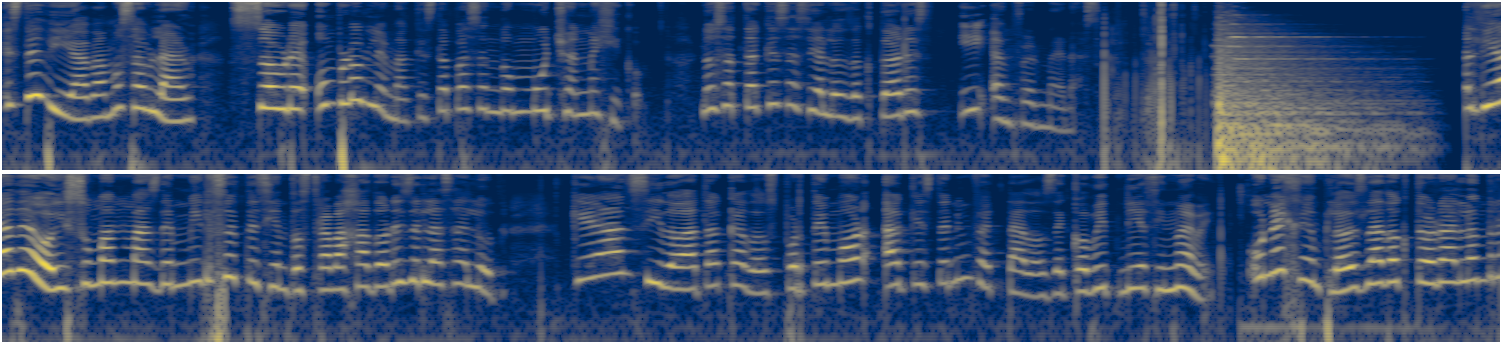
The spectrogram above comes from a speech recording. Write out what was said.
Este día vamos a hablar sobre un problema que está pasando mucho en México, los ataques hacia los doctores y enfermeras. Al día de hoy suman más de 1.700 trabajadores de la salud que han sido atacados por temor a que estén infectados de COVID-19. Un ejemplo es la doctora Alondra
